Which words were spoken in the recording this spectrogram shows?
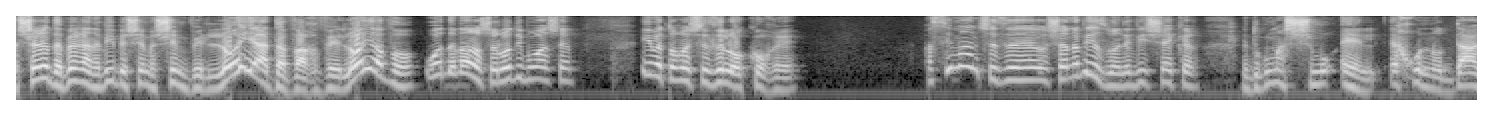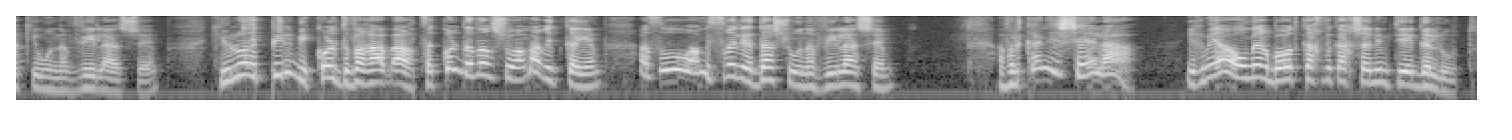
אשר ידבר הנביא בשם השם ולא יהיה הדבר ולא יבוא, הוא הדבר אשר לא דיברו השם. אם אתה רואה שזה לא קורה, אז סימן שזה, שהנביא הזה הוא הנביא שקר. לדוגמה שמואל, איך הוא נודע כי הוא נביא להשם? כי הוא לא הפיל מכל דבריו ארצה, כל דבר שהוא אמר התקיים, אז הוא, עם ישראל ידע שהוא נביא להשם. אבל כאן יש שאלה, ירמיהו אומר בעוד כך וכך שנים תהיה גלות.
